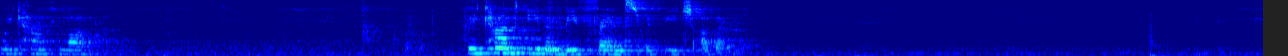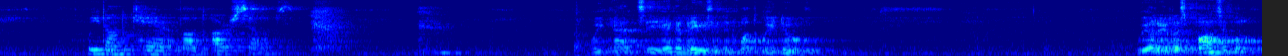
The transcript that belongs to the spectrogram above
We can't love. We can't even be friends with each other. We don't care about ourselves. We can't see any reason in what we do. We are irresponsible.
